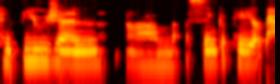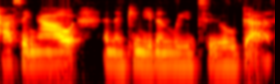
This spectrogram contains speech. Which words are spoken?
confusion, um, syncope, or passing out, and then can even lead to death.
